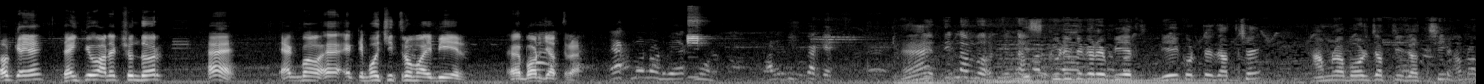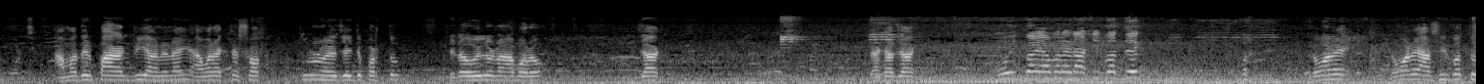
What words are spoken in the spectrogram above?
ওকে থ্যাংক ইউ অনেক সুন্দর। হ্যাঁ এক ব- একটি বৈচিত্র্যময় বিয়ের বরযাত্রা। এক মন মন। মানে হ্যাঁ? তিন নম্বর তিন নম্বর। স্কুটিতে করে বিয়ে বিয়ে করতে যাচ্ছে। আমরা বরযাত্রী যাচ্ছি। আমাদের পাগড়ি আনে নাই। আমার একটা শখ পূরণ হয়ে যাইতে পারতো। সেটা হইল না আবারও। যাক দেখা যাক মোহিত ভাই আমার একটা আশীর্বাদ দেখ তোমারে তোমারে আশীর্বাদ তো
